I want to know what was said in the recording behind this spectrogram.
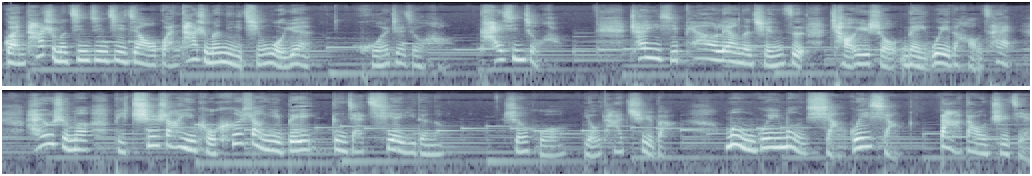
管他什么斤斤计较，管他什么你情我愿，活着就好，开心就好。穿一袭漂亮的裙子，炒一手美味的好菜，还有什么比吃上一口、喝上一杯更加惬意的呢？生活由他去吧，梦归梦，想归想，大道至简，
